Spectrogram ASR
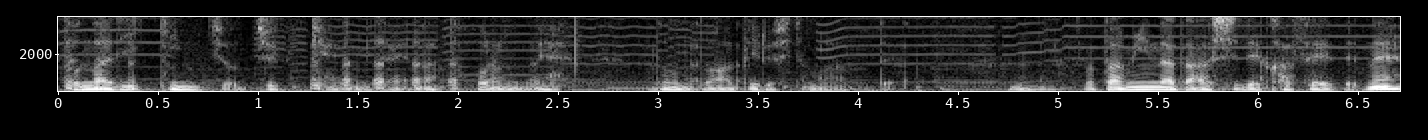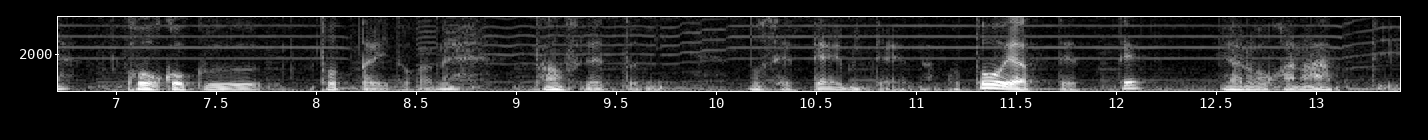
隣近所10軒みたいなところにねどんどんアピールしてもらって、うん、またみんなで足で稼いでね広告取ったりとかねパンフレットに載せてみたいなことをやってってやろうかなっていう。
